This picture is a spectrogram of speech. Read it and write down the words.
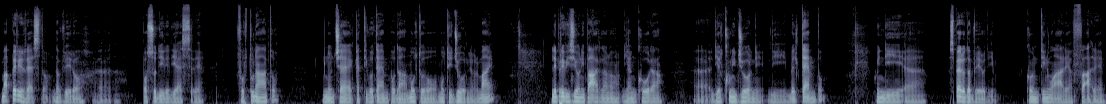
ma per il resto davvero uh, posso dire di essere fortunato, non c'è cattivo tempo da molto, molti giorni ormai. Le previsioni parlano di ancora eh, di alcuni giorni di bel tempo, quindi eh, spero davvero di continuare a fare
